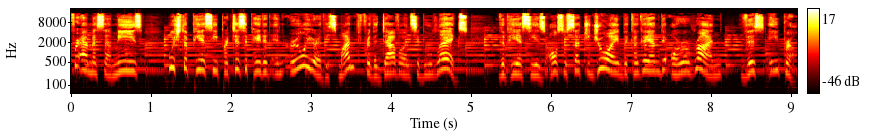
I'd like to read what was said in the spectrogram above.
for MSMEs, which the PSE participated in earlier this month for the Davao and Cebu legs. The PSE is also set to join the Cagayan de Oro Run this April.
